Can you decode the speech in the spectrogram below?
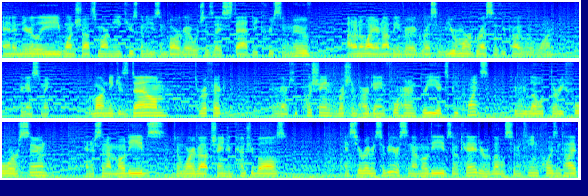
and it nearly one-shots Martinique, who's going to use Embargo, which is a stat decreasing move. I don't know why you're not being very aggressive. If you were more aggressive, you probably would have won against me. But Martinique is down. Terrific. And we're going to keep pushing. Russian Empire gained 403 EXP points. They're going to be level 34 soon. And they're sending out Modibs. Don't worry about changing country balls. And Sir Raven Severe sent out Modibs. Okay, they're level 17 poison type.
